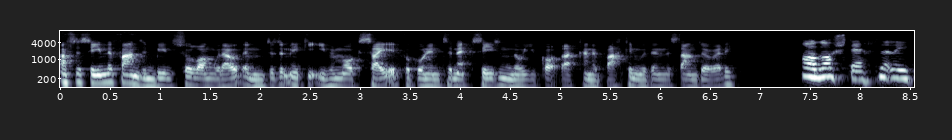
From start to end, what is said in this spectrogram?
After seeing the fans and being so long without them, does it make you even more excited for going into next season, though you've got that kind of backing within the stands already? Oh gosh, definitely.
